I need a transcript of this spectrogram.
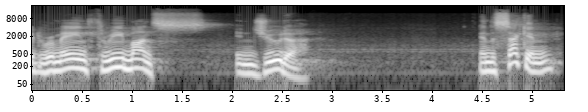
it remained three months in Judah. And the second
